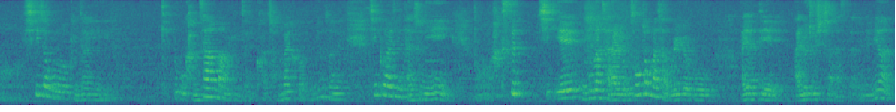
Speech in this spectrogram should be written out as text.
어, 시기적으로 굉장히 기쁘고 감사한 마음이 굉장히 커, 정말 크거든요. 저는 싱크와이즈는 단순히 어, 학습 시기에 공부만 잘하려고 성적만 잘 올리려고 아이한테 알려주고 싶지 않았어요. 왜냐면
